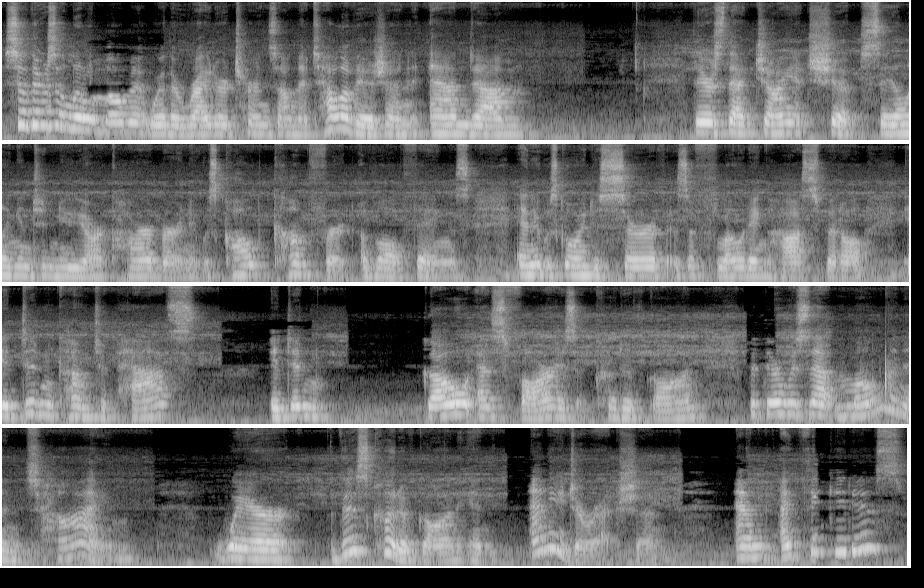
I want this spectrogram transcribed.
So there's a little moment where the writer turns on the television and um, there's that giant ship sailing into New York Harbor, and it was called Comfort, of all things, and it was going to serve as a floating hospital. It didn't come to pass, it didn't go as far as it could have gone, but there was that moment in time where this could have gone in any direction. And I think it is,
